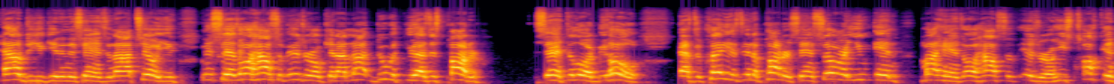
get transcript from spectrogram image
how do you get in his hands, and I'll tell you. It says, "O house of Israel, can I not do with you as this potter?" Saith the Lord, Behold, as the clay is in the potter's hand, so are you in my hands, O house of Israel. He's talking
